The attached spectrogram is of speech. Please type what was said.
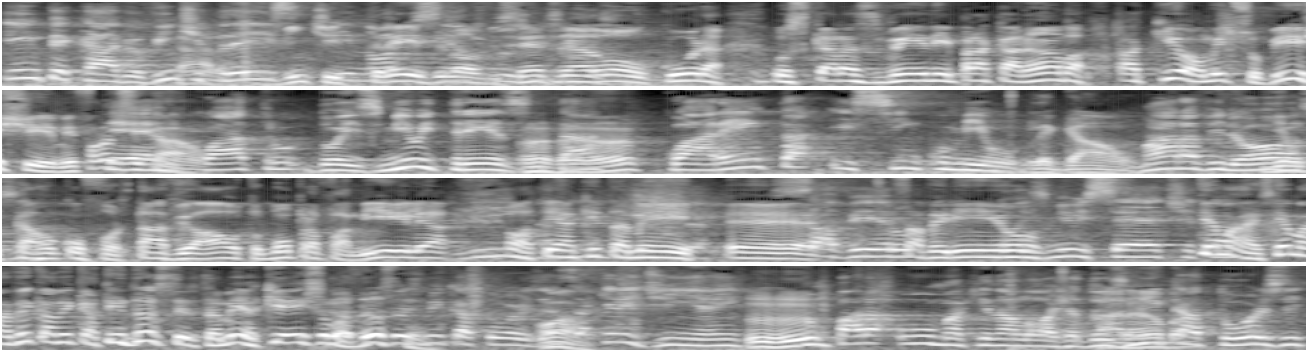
impecável. 23 23,900 é loucura. Os caras vendem pra caramba. Aqui, ó, o Mitsubishi. Me fala desse carro. TR4 2013, Aham. tá? 45 mil. Legal. Maravilhosa. E é um carro confortável, alto, bom pra família. Linda, Ó, tem aqui também é, Saveiro Saveirinho. 2007. O que tá? mais? que mais? Vem cá, vem cá. Tem Duster também aqui, é isso? Uma Duster Duster? 2014, Ó. Uhum. essa é a queridinha, hein? Não para uma aqui na loja. 2014,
